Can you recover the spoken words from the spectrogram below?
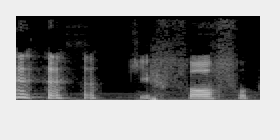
que fofo.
